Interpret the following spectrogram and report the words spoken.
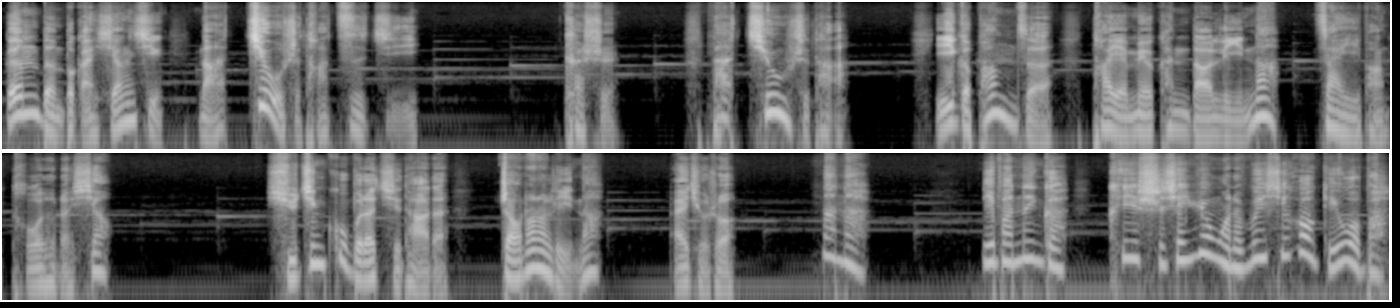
根本不敢相信那就是他自己。可是，那就是他，一个胖子。他也没有看到李娜在一旁偷偷的笑。许静顾不得其他的，找到了李娜，哀求说：“娜娜，你把那个可以实现愿望的微信号给我吧，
